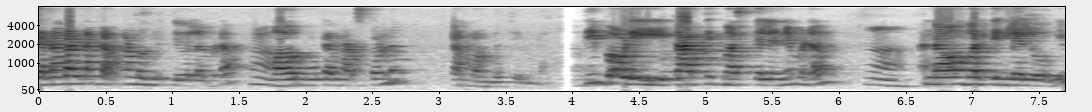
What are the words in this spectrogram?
ಜನಗಳನ್ನ ಕರ್ಕೊಂಡು ಹೋಗಿರ್ತೀವಲ್ಲ ಮೇಡಮ್ ಅವ್ರ ಊಟ ಮಾಡಿಸ್ಕೊಂಡು ಕರ್ಕೊಂಡ್ ಬರ್ತೀವಿ ಮೇಡಮ್. ದೀಪಾವಳಿ ಕಾರ್ತಿಕ್ ಮಾಸದಲ್ಲೇನೆ ಮೇಡಮ್. ನವೆಂಬರ್ ತಿಂಗಳಲ್ಲಿ ಹೋಗಿ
